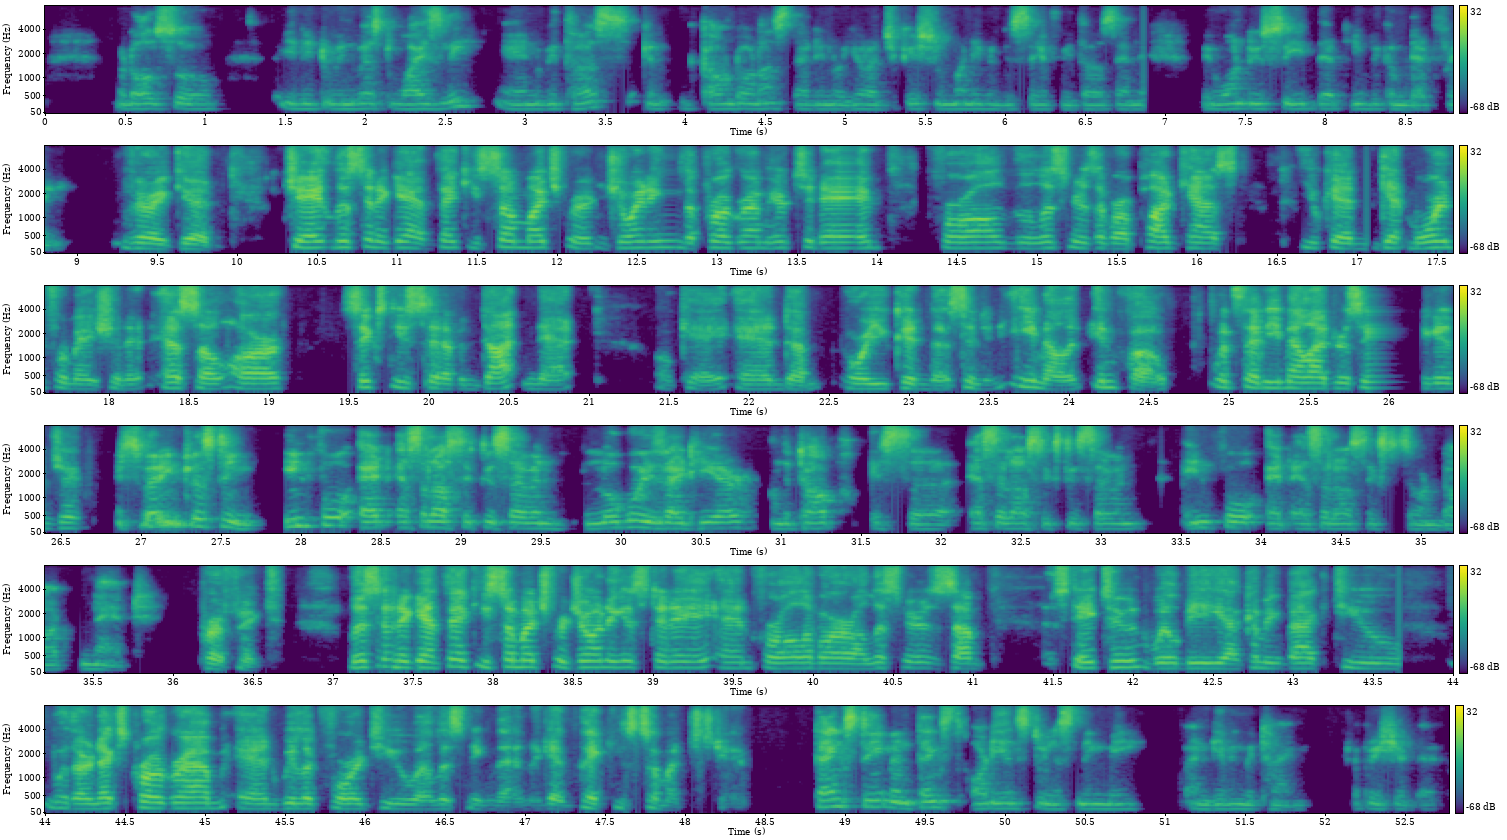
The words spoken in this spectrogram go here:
but also you need to invest wisely. And with us, You can count on us that you know your educational money will be safe with us, and we want to see that you become debt free. Very good. Jay, listen again. Thank you so much for joining the program here today. For all the listeners of our podcast, you can get more information at slr67.net. Okay, and um, or you can uh, send an email at info What's that email address again, Jay? It's very interesting. Info at SLR67. Logo is right here on the top. It's uh, SLR67. Info at SLR67.net. Perfect. Listen again, thank you so much for joining us today. And for all of our uh, listeners, um, stay tuned. We'll be uh, coming back to you with our next program, and we look forward to uh, listening then. Again, thank you so much, Jay. Thanks, team, and thanks, audience, to listening me and giving me time. Appreciate that.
